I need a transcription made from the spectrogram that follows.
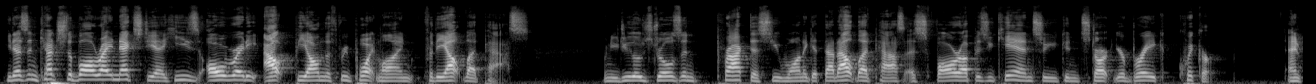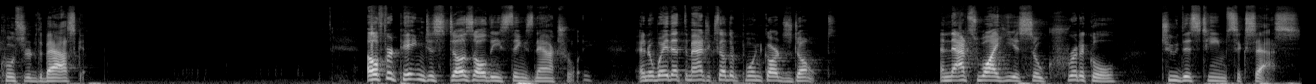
He doesn't catch the ball right next to you. He's already out beyond the three point line for the outlet pass. When you do those drills in practice, you want to get that outlet pass as far up as you can so you can start your break quicker and closer to the basket. Elfrid Payton just does all these things naturally in a way that the Magic's other point guards don't. And that's why he is so critical to this team's success.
